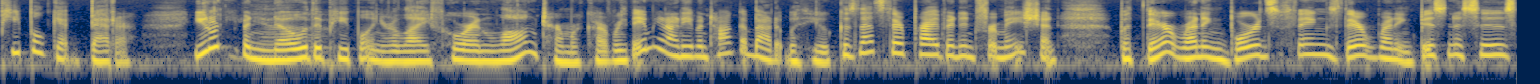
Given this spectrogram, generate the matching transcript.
people get better. You don't even yeah. know the people in your life who are in long term recovery. They may not even talk about it with you because that's their private information. But they're running boards of things, they're running businesses,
